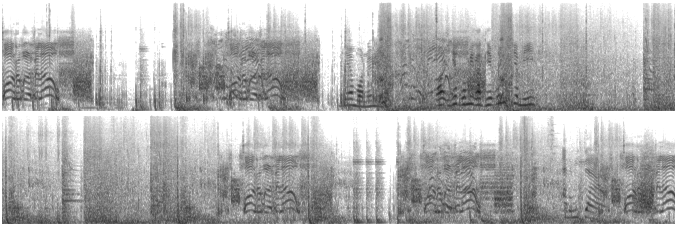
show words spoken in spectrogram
คว้างระเบิดไปแล้วคว้างระเบิดไปแล้ว เนี่ยบนไม่มีโอ้ยไอ้เหี้ยกูมีการทีมอุ้ยเหี้ยมี down. คว้างระเบิดไปแล้ว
